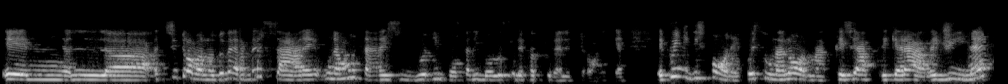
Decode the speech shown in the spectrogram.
ehm, la, si trovano a dover versare un ammontare residuo di imposta di bollo sulle fatture elettroniche. E quindi dispone, questa è una norma che si applicherà a regime,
